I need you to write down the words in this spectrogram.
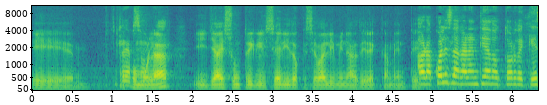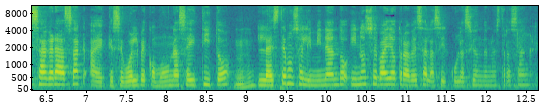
eh, acumular y ya es un triglicérido que se va a eliminar directamente. Ahora, ¿cuál es la garantía, doctor, de que esa grasa, eh, que se vuelve como un aceitito, la estemos eliminando y no se vaya otra vez a la circulación de nuestra sangre?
